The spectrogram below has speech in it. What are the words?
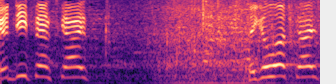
Good defense, guys. Take a look, guys.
